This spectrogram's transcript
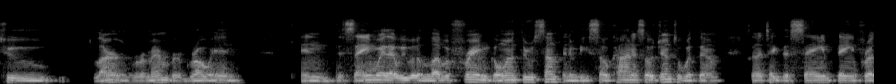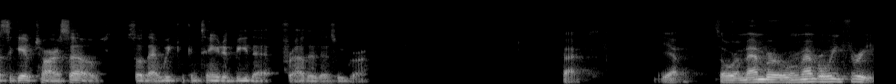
to learn, remember, grow in. In the same way that we would love a friend going through something and be so kind and so gentle with them, it's going to take the same thing for us to give to ourselves so that we can continue to be that for others as we grow. Facts. Yep. So remember, remember week three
